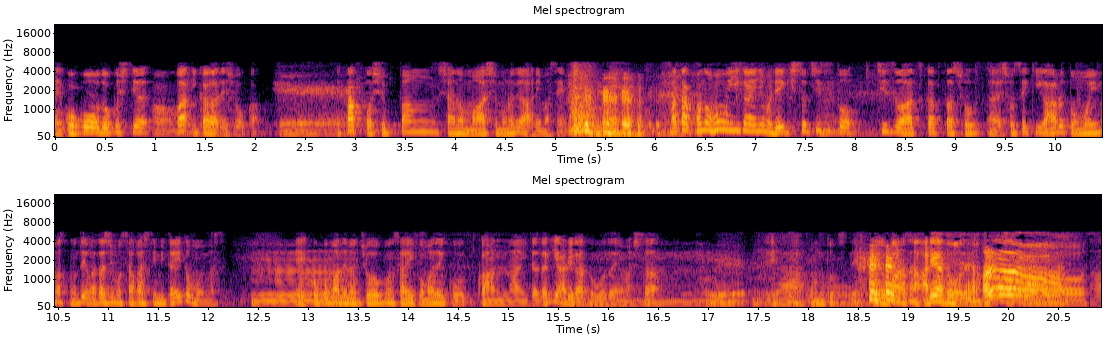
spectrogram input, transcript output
えーご購読してはいかがでしょうか。えーかっこ出版社の回し物ではありません。また、この本以外にも歴史と地図と地図を扱った書えー書籍があると思いますので、私も探してみたいと思います。え。ーここまでの長文、最後までご観覧いただきありがとうございました。いやー、本当ですね。横原さん、ありがとうございます。ありがとうございます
